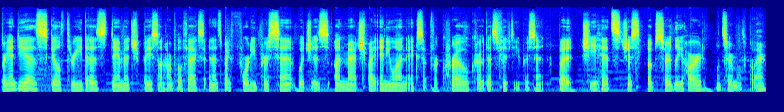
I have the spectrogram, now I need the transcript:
Brandia's skill 3 does damage based on harmful effects and it's by 40%, which is unmatched by anyone except for Kro. Kro does 50%, but she hits just absurdly hard. What's her multiplier?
